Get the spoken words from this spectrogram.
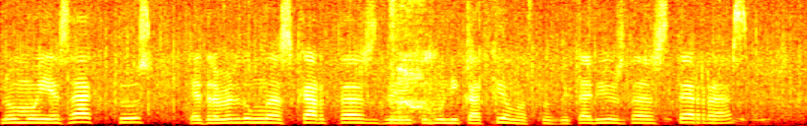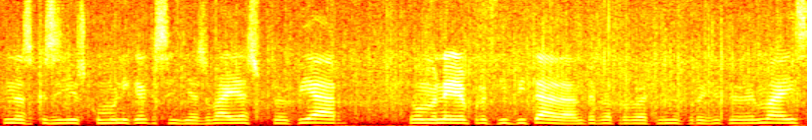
non moi exactos e a través dunhas cartas de comunicación aos propietarios das terras nas que se lles comunica que se lles vai a expropiar de unha maneira precipitada antes da aprobación do proxecto de máis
